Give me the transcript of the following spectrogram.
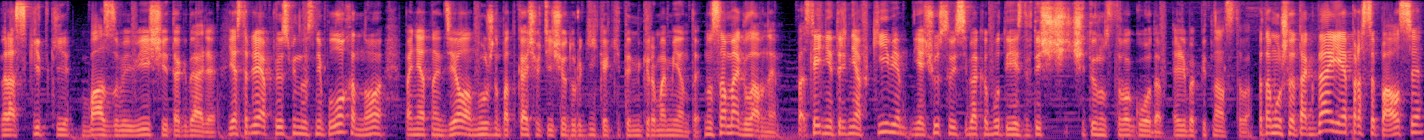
раскидки, базовые вещи и так далее. Я стреляю плюс-минус неплохо, но, понятное дело, нужно подкачивать еще другие какие-то микромоменты. Но самое главное, последние три дня в Киеве я чувствую себя как будто есть 2014 года, либо 15 потому что тогда я просыпался,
